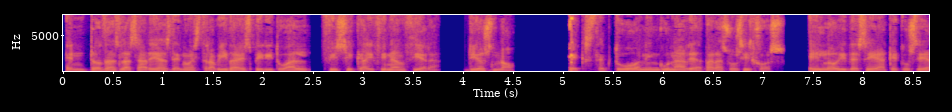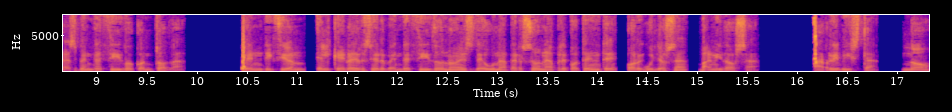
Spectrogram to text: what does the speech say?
en todas las áreas de nuestra vida espiritual, física y financiera. Dios no exceptuó ningún área para sus hijos. Él hoy desea que tú seas bendecido con toda bendición, el querer ser bendecido no es de una persona prepotente, orgullosa, vanidosa. Arribista. No,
